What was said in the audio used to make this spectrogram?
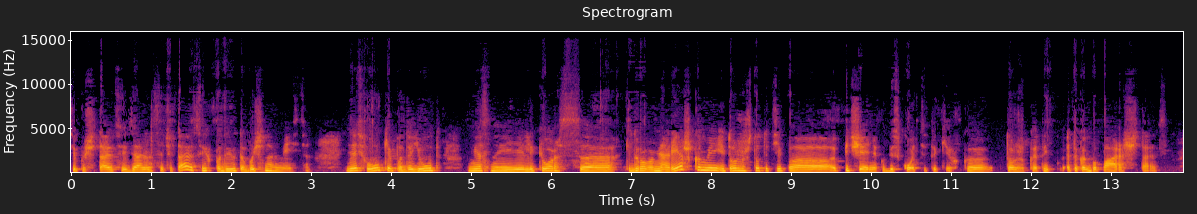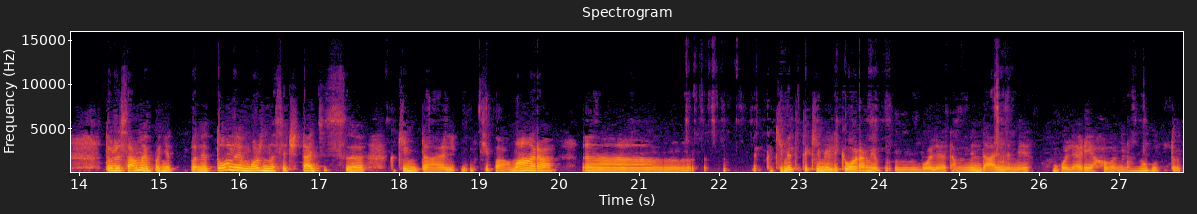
типа считаются идеально сочетаются, их подают обычно вместе. Здесь в Луке подают местный ликер с кедровыми орешками и тоже что-то типа печенек, бискотти таких, к, тоже к этой, это как бы пара считается. То же самое панеттоны можно сочетать с каким-то типа омара, э, какими-то такими ликерами более там миндальными, более ореховыми. Ну, вот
